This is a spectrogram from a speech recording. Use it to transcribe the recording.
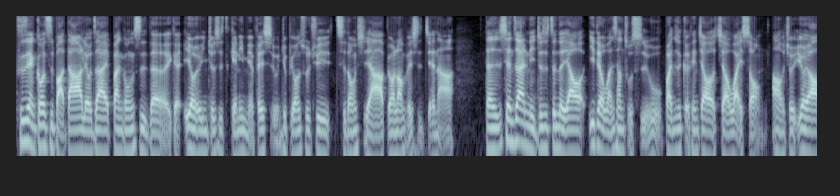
之前公司把大家留在办公室的一个诱因就是给你免费食物，你就不用出去吃东西啊，不用浪费时间啊。但是现在你就是真的要一到晚上煮食物，不然就是隔天叫叫外送，然后就又要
